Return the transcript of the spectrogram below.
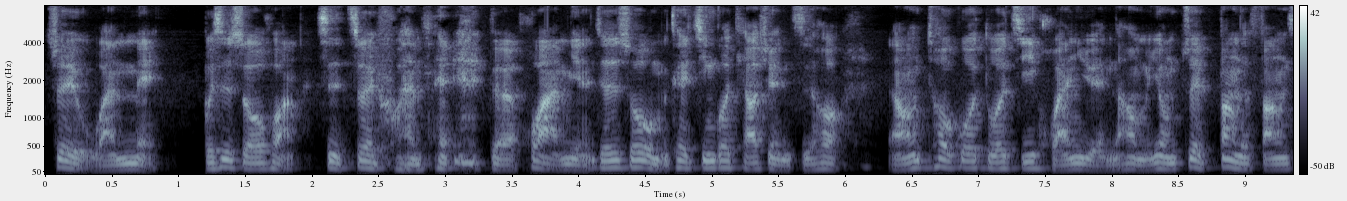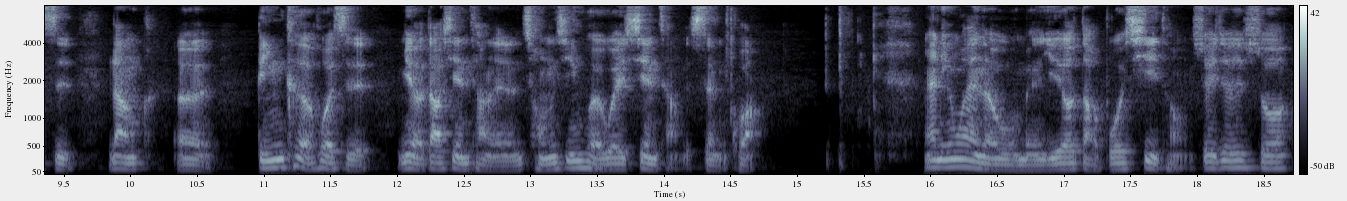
最完美，不是说谎，是最完美的画面。就是说我们可以经过挑选之后，然后透过多机还原，然后我们用最棒的方式让呃宾客或是没有到现场的人重新回味现场的盛况。那另外呢，我们也有导播系统，所以就是说。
